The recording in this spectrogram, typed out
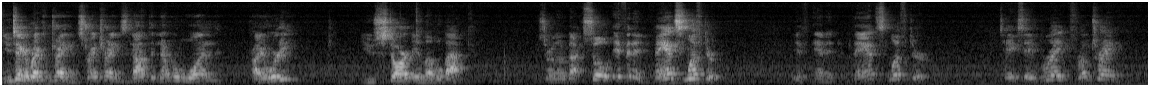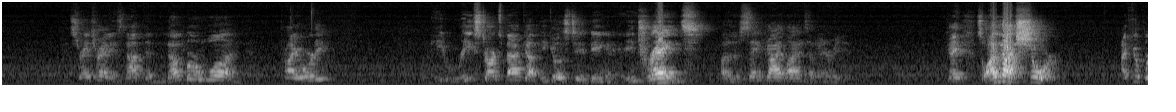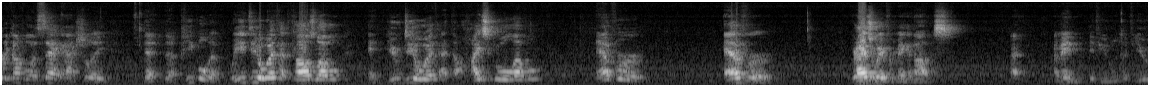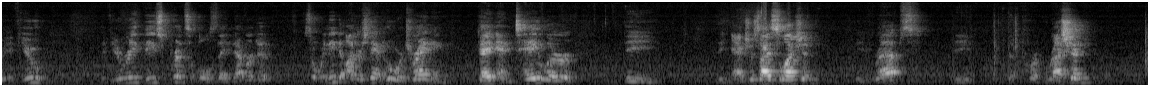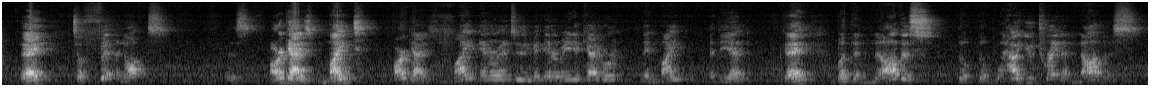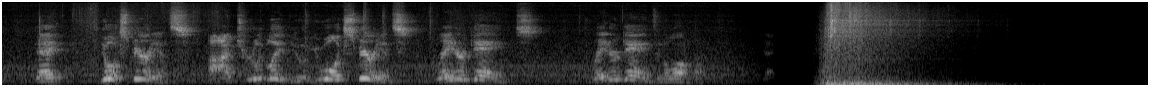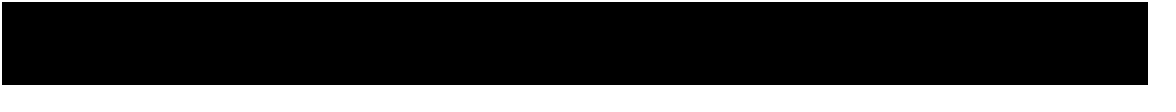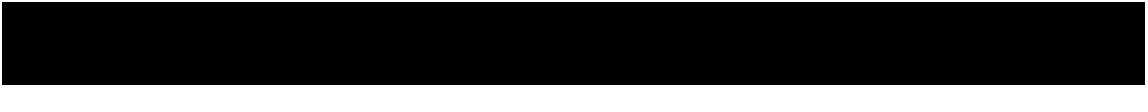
when you take a break from training strength training is not the number one priority, you start a level back. You start a level back. So if an advanced lifter, if an advanced lifter takes a break from training, and strength training is not the number one priority, when he restarts back up, he goes to being, he trains under the same guidelines of an intermediate. Okay, so I'm not sure. I feel pretty comfortable in saying actually that the people that we deal with at the college level and you deal with at the high school level ever, ever graduate from being a novice. I, I mean, if you if you if you if you read these principles, they never do. So we need to understand who we're training, okay, and tailor the the exercise selection, the reps, the the progression, okay, to fit a novice. Because our guys might, our guys might enter into the intermediate category. They might at the end, okay? But the novice, the, the how you train a novice, okay, you'll experience, I truly believe you, you will experience greater gains, greater gains in the long run.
